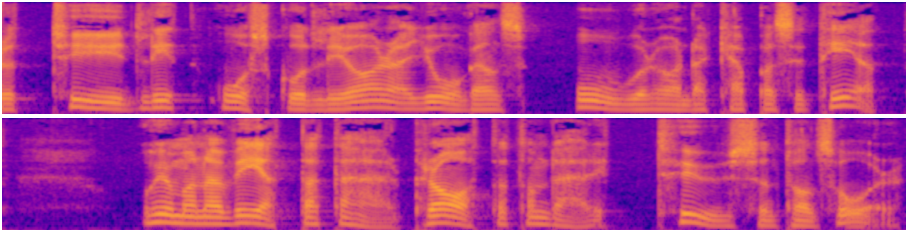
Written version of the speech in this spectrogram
att tydligt åskådliggöra yogans oerhörda kapacitet och hur man har vetat det här, pratat om det här i tusentals år.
